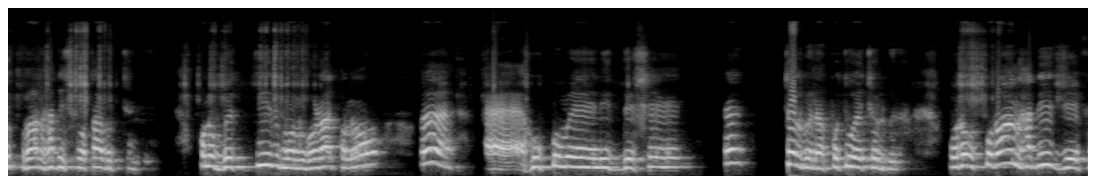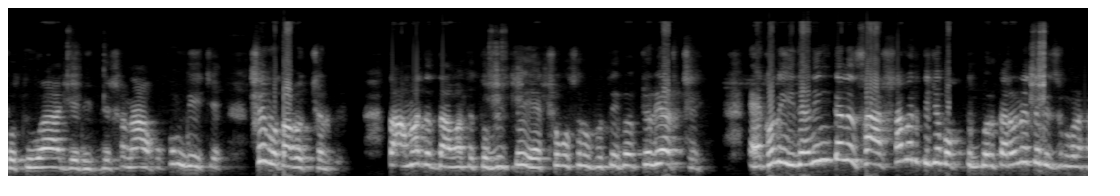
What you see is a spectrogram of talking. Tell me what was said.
তো কোরআন হাদিস মোতাবেক চলবে কোনো ব্যক্তির মন গড়া কোনো হ্যাঁ হুকুমে নির্দেশে হ্যাঁ, চলবে না ফতুয়ায় চলবে না। বরং কোরআন হাদিস যে ফতুয়া যে নির্দেশনা হুকুম দিয়েছে সে মোতাবেক চলবে। তা আমাদের দাওয়াতে তবলিগ তো একশো বছর উপর তো এভাবে চলে আসছে। এখন ইদানিং কালে সাহেবের কিছু বক্তব্যের কারণে তো বিশৃঙ্খলা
